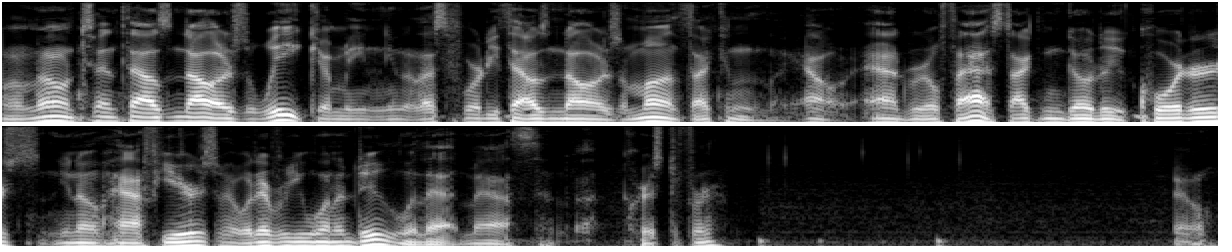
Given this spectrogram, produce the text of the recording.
Well, no, ten thousand dollars a week. I mean, you know, that's forty thousand dollars a month. I can out, add real fast. I can go to quarters, you know, half years, whatever you want to do with that math, Christopher. You know,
